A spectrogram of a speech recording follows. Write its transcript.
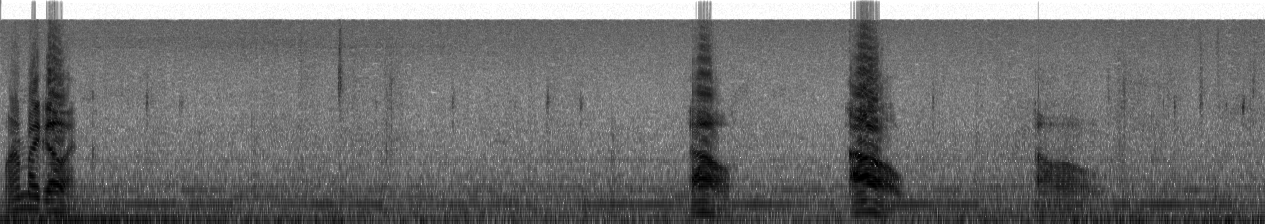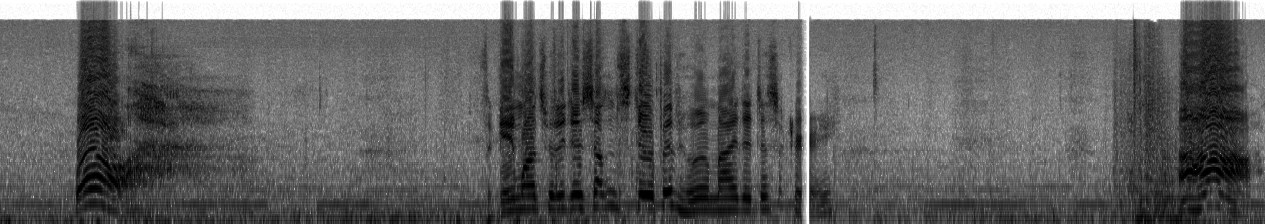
Where am I going? Oh. Oh. Oh. Well. If the game wants me to do something stupid, who am I to disagree? Aha!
